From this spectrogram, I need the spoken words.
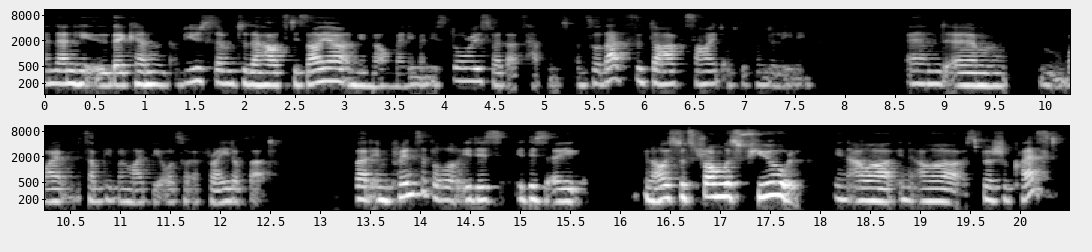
and then he, they can abuse them to their heart's desire. And we know many many stories where that's happened. And so that's the dark side of the Kundalini, and um, why some people might be also afraid of that. But in principle, it is it is a you know it's the strongest fuel in our in our spiritual quest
